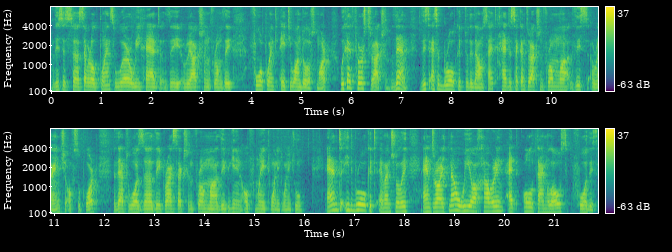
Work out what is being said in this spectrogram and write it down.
this is uh, several points where we had the reaction from the $4.81 mark. We had first reaction, then this asset broke it to the downside, had the second reaction from uh, this range of support, that was uh, the price action from uh, the beginning of May 2022 and it broke it eventually and right now we are hovering at all-time lows for this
